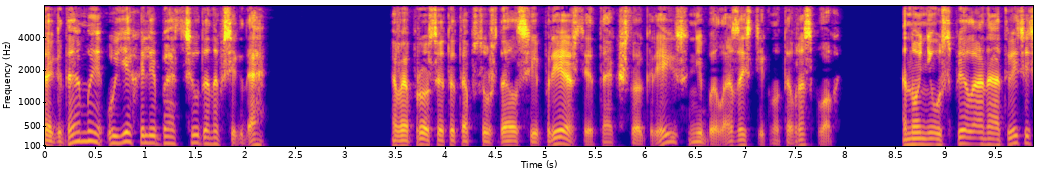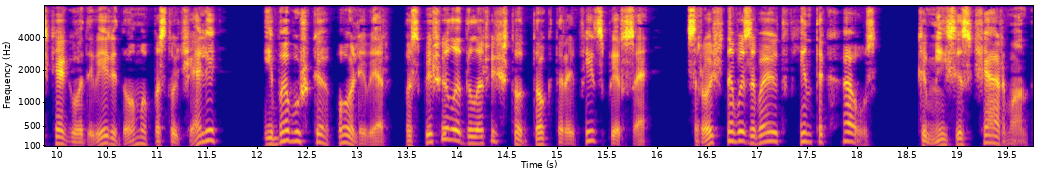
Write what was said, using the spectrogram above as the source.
Тогда мы уехали бы отсюда навсегда. Вопрос этот обсуждался и прежде, так что Грейс не была застигнута врасплох. Но не успела она ответить, как в дверь дома постучали, и бабушка Оливер поспешила доложить, что доктора Фитцпирса срочно вызывают в Хинток-хаус к миссис Чармонд,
